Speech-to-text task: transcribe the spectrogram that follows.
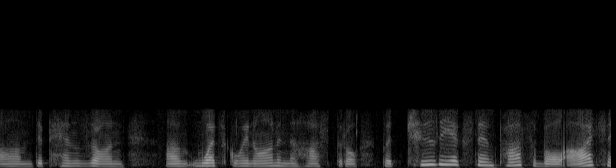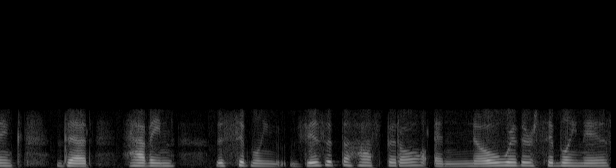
um, depends on um, what's going on in the hospital. But to the extent possible, I think that having the sibling visit the hospital and know where their sibling is,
